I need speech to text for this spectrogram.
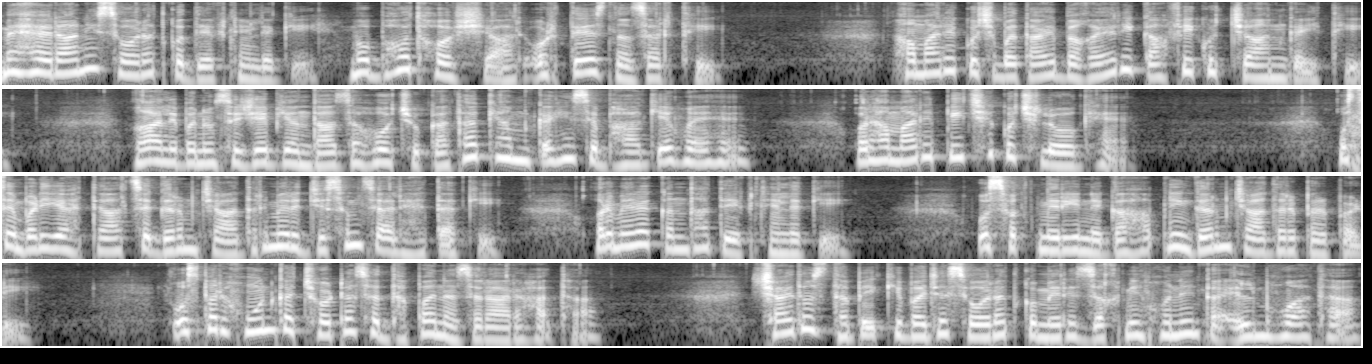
मैं हैरानी से औरत को देखने लगी। वो बहुत होशियार और तेज़ नज़र थी। हमारे कुछ बताए बगैर ही काफ़ी कुछ जान गई थी। गालिबन उसे यह भी अंदाज़ा हो चुका था कि हम कहीं से भागे हुए हैं और हमारे पीछे कुछ लोग हैं। उसने बड़ी एहतियात से गर्म चादर मेरे जिसम से अलहदा की और मेरा कंधा देखने लगी। उस वक्त मेरी निगाह अपनी गर्म चादर पर पड़ी। उस पर खून का छोटा सा धब्बा नज़र आ रहा था। शायद उस धब्बे की वजह से औरत को मेरे जख्मी होने का इल्म हुआ था।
